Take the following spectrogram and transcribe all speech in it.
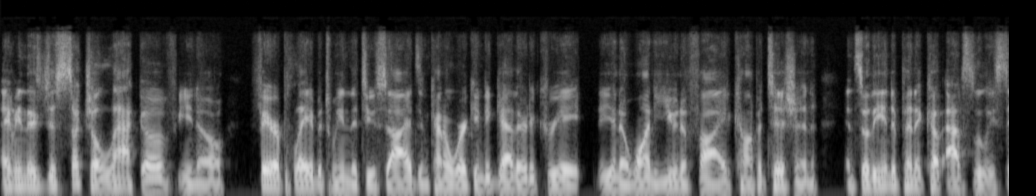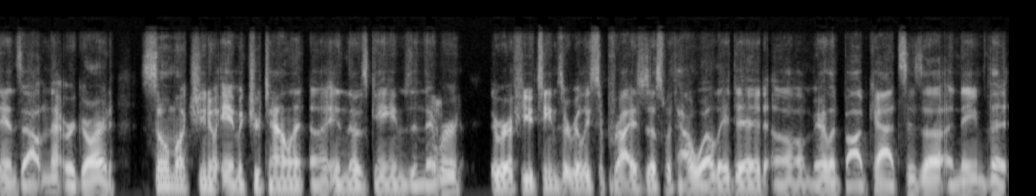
I mean, there's just such a lack of you know fair play between the two sides and kind of working together to create you know one unified competition and so the Independent Cup absolutely stands out in that regard. So much, you know, amateur talent uh, in those games, and there were there were a few teams that really surprised us with how well they did. Uh, Maryland Bobcats is a, a, name that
